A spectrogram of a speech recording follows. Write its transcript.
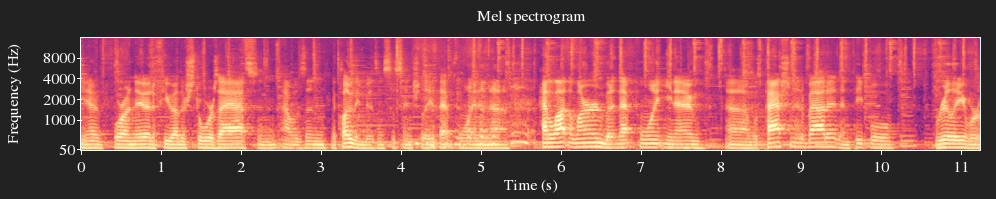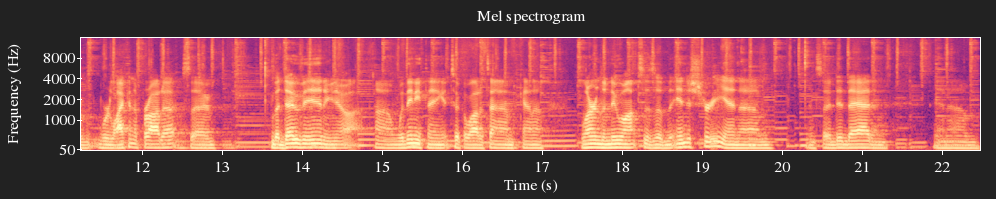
you know, before I knew it, a few other stores asked, and I was in the clothing business essentially at that point, and uh, had a lot to learn. But at that point, you know, uh, was passionate about it, and people really were, were liking the product. So, but dove in, and you know, uh, with anything, it took a lot of time to kind of learn the nuances of the industry, and um, and so did that, and and um,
